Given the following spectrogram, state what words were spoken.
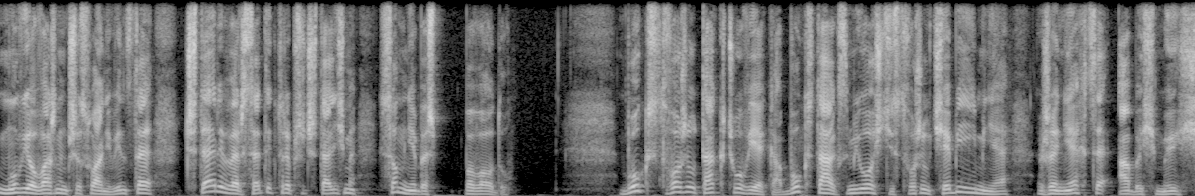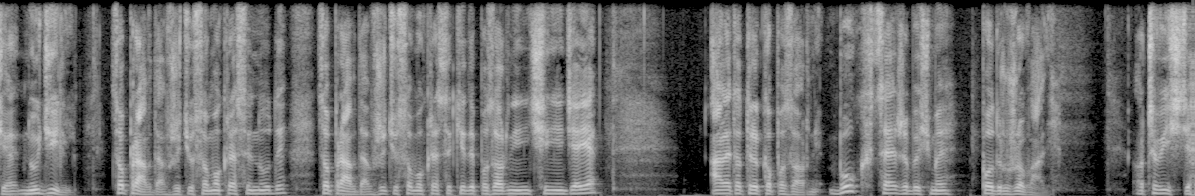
mówi o ważnym przesłaniu, więc te cztery wersety, które przeczytaliśmy, są nie bez powodu. Bóg stworzył tak człowieka, Bóg tak z miłości stworzył ciebie i mnie, że nie chce, abyśmy się nudzili. Co prawda, w życiu są okresy nudy, co prawda, w życiu są okresy, kiedy pozornie nic się nie dzieje, ale to tylko pozornie. Bóg chce, żebyśmy podróżowali. Oczywiście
